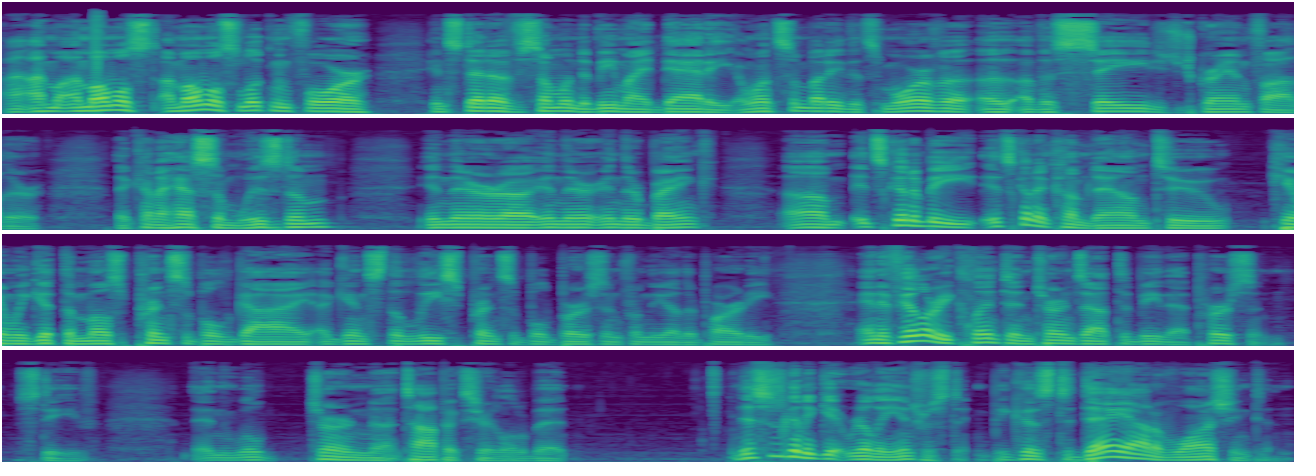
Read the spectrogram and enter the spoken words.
I- I'm, I'm almost I'm almost looking for instead of someone to be my daddy, I want somebody that's more of a, a of a saged grandfather that kind of has some wisdom in their uh, in their in their bank. Um, it's going to be it's going to come down to can we get the most principled guy against the least principled person from the other party, and if Hillary Clinton turns out to be that person, Steve, and we'll turn uh, topics here a little bit. This is going to get really interesting because today out of Washington,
